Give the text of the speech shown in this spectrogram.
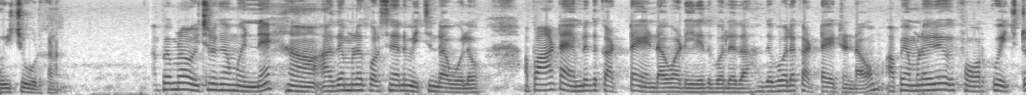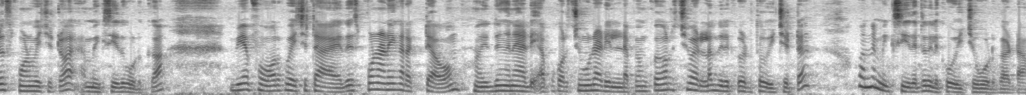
ഒഴിച്ചു കൊടുക്കണം. അപ്പോൾ നമ്മൾ ഒഴിച്ചെടുക്കാൻ മുന്നേ അത് നമ്മൾ കുറച്ച് നേരം വെച്ചിട്ടുണ്ടാവുമല്ലോ അപ്പോൾ ആ ടൈമിൽ ഇത് കട്ട് ഉണ്ടാവും അടിയിൽ ഇതുപോലെ ഇതാ. ഇതുപോലെ കട്ടായിട്ടുണ്ടാവും അപ്പോൾ നമ്മളൊരു ഫോർക്ക് വെച്ചിട്ടോ സ്പൂൺ വെച്ചിട്ടോ മിക്സ് ചെയ്ത് കൊടുക്കുക. പിന്നെ ഫോർക്ക് വെച്ചിട്ടായത് സ്പൂൺ ആണെങ്കിൽ കറക്റ്റ് ആവും. ഇതിങ്ങനെ അടി അപ്പോൾ കുറച്ചും കൂടി അടിയിലുണ്ട്. അപ്പോൾ നമുക്ക് കുറച്ച് വെള്ളം ഇതിലേക്ക് എടുത്ത് ഒഴിച്ചിട്ട് ഒന്ന് മിക്സ് ചെയ്തിട്ട് ഇതിലേക്ക് ഒഴിച്ച് കൊടുക്കാം കേട്ടോ.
